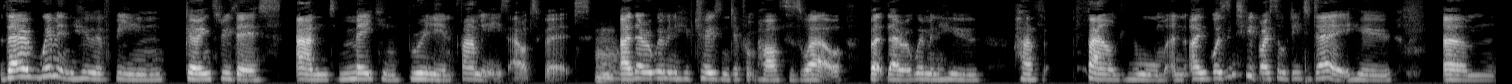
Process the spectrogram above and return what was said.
there are women who have been going through this and making brilliant families out of it. Mm. Uh, there are women who've chosen different paths as well, but there are women who have found warm. And I was interviewed by somebody today who, um,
